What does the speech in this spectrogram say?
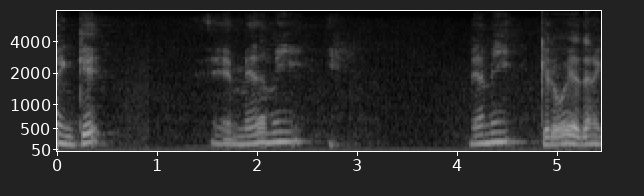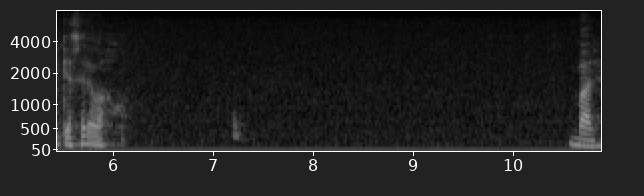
¿Saben qué? Eh, me da a mí... Me da a mí que lo voy a tener que hacer abajo. Vale.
